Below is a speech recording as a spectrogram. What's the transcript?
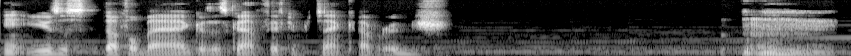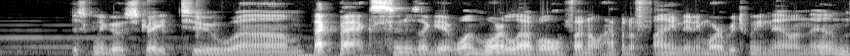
Can't use a duffel bag because it's got 50% coverage. Just gonna go straight to um, backpacks as soon as I get one more level, if I don't happen to find any more between now and then.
